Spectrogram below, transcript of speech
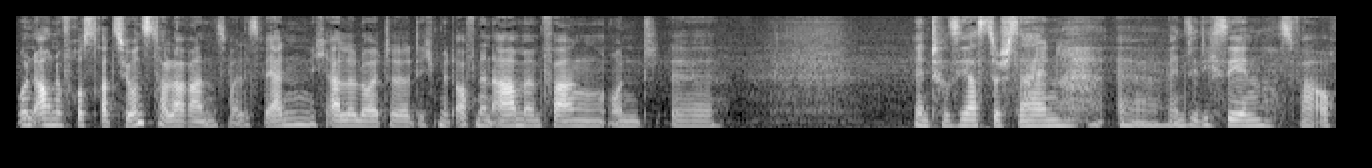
und auch eine Frustrationstoleranz, weil es werden nicht alle Leute dich mit offenen Armen empfangen und äh, enthusiastisch sein, äh, wenn sie dich sehen. Es war auch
